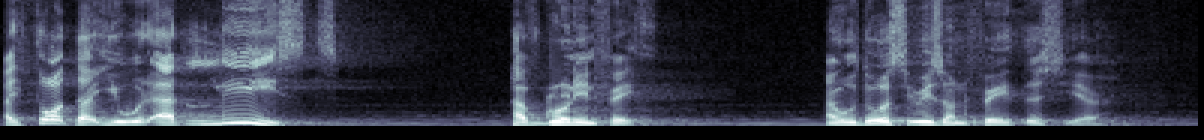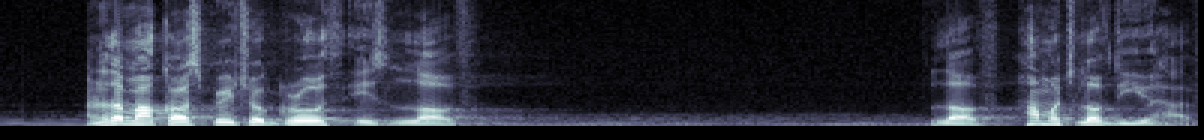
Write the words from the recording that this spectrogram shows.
I thought that you would at least have grown in faith. And we'll do a series on faith this year. Another marker of spiritual growth is love. Love. How much love do you have?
